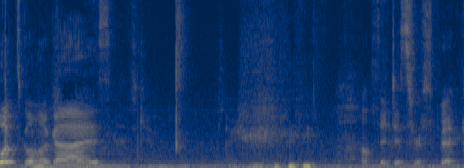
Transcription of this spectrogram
What's going on, guys? Oh, the disrespect.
